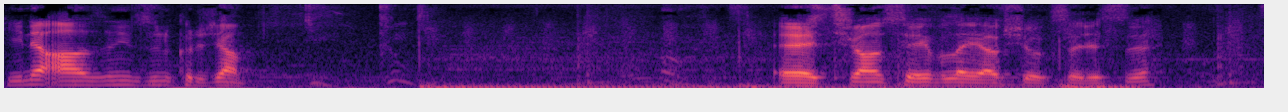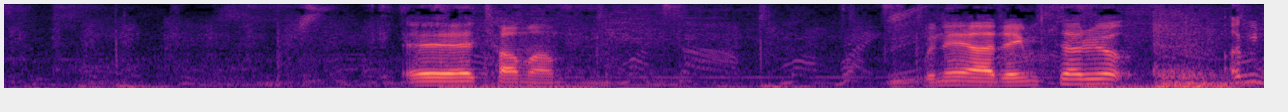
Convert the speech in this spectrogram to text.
yine ağzını yüzünü kıracağım. Evet şu an Sable'a yavşıyor kısacası. Eee tamam. Bu ne ya Rey Mysterio? Abi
